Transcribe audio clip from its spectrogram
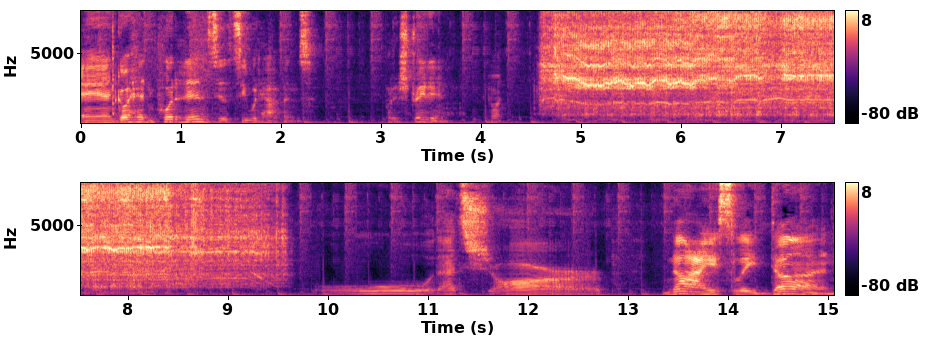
and go ahead and put it in and see, let's see what happens. Put it straight in. Come on. Oh, that's sharp. Nicely done.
